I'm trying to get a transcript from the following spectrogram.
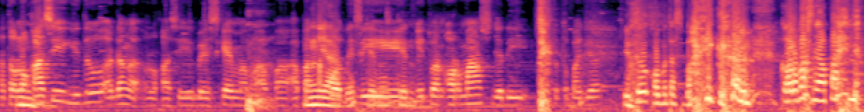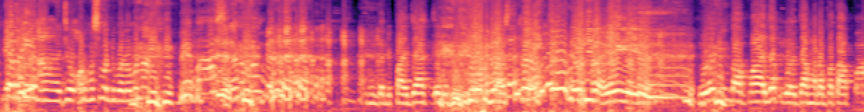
Atau lokasi gitu, ada nggak lokasi base camp apa apa? Apa Hmm, iya, takut base di mungkin. ituan ormas jadi tutup aja? Itu komunitas baik kan. Kormas ngapain nyamperin? Ah, aja ormas mah di mana-mana bebas kan? Minta dipajakin. Iya, iya. Lu minta pajak gua jangan dapat apa.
